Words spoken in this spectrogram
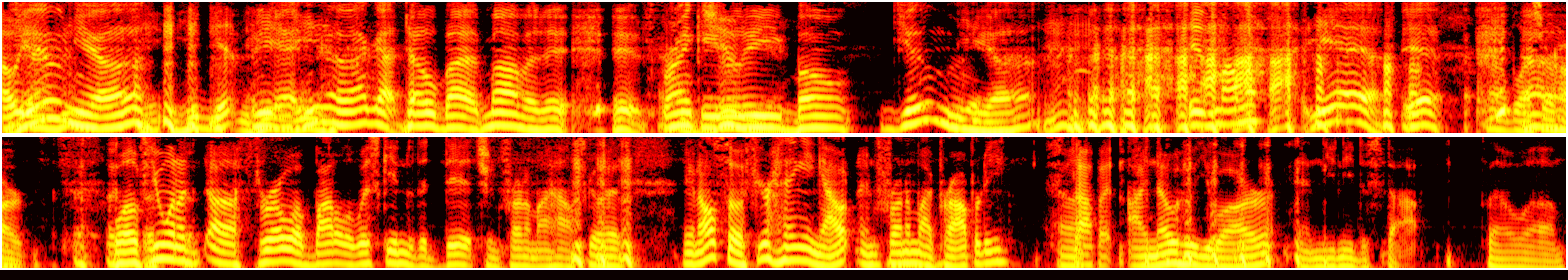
Oh, yeah. Jr. He- He'd get me. Yeah, you know, I got told by his mama that it's Frankie. Lee Boan Jr. His mama. Yeah, yeah. Oh, bless her heart. Well, if you want to uh, throw a bottle of whiskey into the ditch in front of my house, go ahead. And also, if you're hanging out in front of my property, Stop it. I know who you are, and you need to stop. So um,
